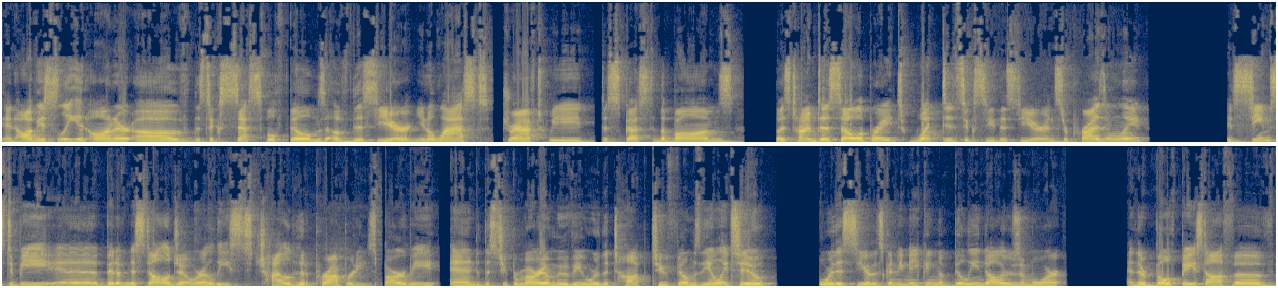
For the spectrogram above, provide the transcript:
And obviously, in honor of the successful films of this year, you know, last draft we discussed the bombs, but it's time to celebrate what did succeed this year. And surprisingly, it seems to be a bit of nostalgia, or at least childhood properties. Barbie and the Super Mario movie were the top two films, the only two for this year that's going to be making a billion dollars or more. And they're both based off of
